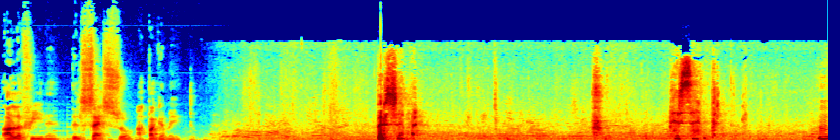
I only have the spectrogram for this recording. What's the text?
alla fine del sesso a pagamento. Per sempre. Per sempre. Mm?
